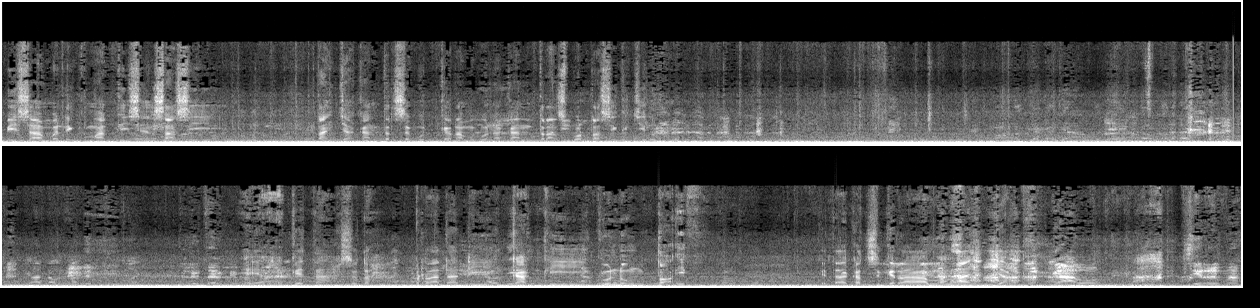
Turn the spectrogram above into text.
bisa menikmati sensasi tanjakan tersebut karena menggunakan transportasi kecil. Ya, kita sudah berada di kaki Gunung Taif. Kita akan segera menanjak. Kau. Si rumah.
